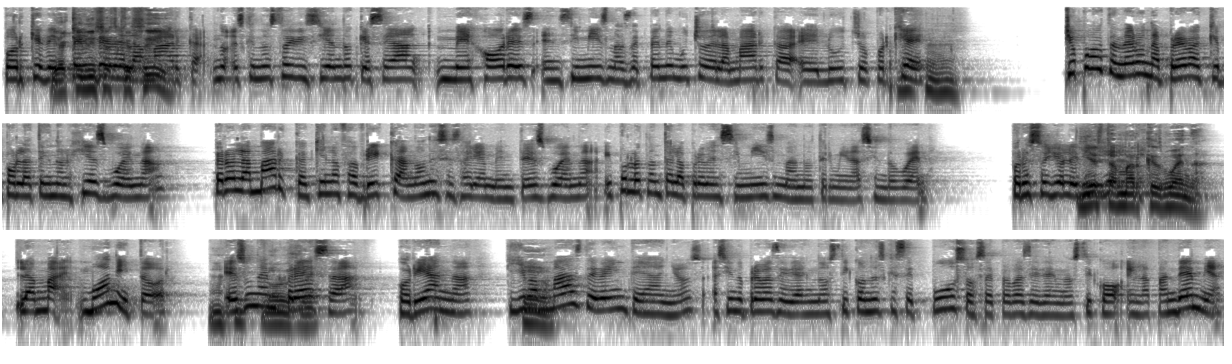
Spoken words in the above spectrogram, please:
Porque depende de la sí. marca. No, es que no estoy diciendo que sean mejores en sí mismas, depende mucho de la marca, eh, Lucho. Porque yo puedo tener una prueba que por la tecnología es buena, pero la marca, quien la fabrica, no necesariamente es buena y por lo tanto la prueba en sí misma no termina siendo buena. Por eso yo le Y dije, esta marca es buena. la ma- Monitor es una no empresa coreana que lleva más de 20 años haciendo pruebas de diagnóstico. No es que se puso a hacer pruebas de diagnóstico en la pandemia.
